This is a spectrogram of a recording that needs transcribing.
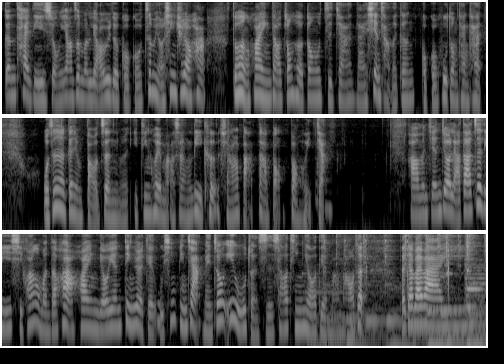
跟泰迪熊一样这么疗愈的狗狗这么有兴趣的话，都很欢迎到综合动物之家来现场的跟狗狗互动看看。我真的跟你们保证，你们一定会马上立刻想要把大宝抱回家。好，我们今天就聊到这里。喜欢我们的话，欢迎留言、订阅、给五星评价。每周一五准时收听，有点毛毛的。大家拜拜。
